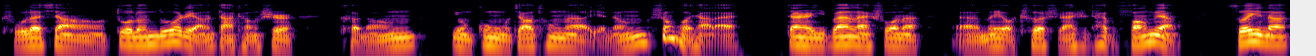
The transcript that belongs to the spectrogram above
除了像多伦多这样的大城市，可能用公共交通呢也能生活下来。但是，一般来说呢，呃，没有车实在是太不方便了。所以呢，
